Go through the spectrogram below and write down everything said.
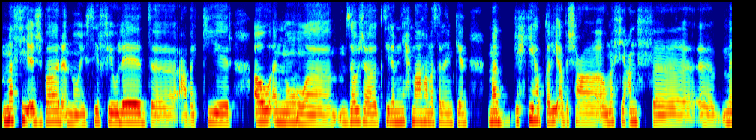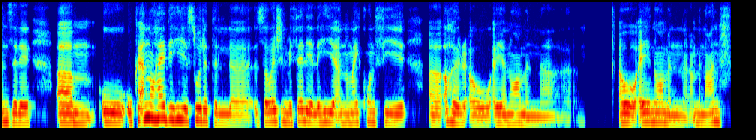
ما في إجبار إنه يصير في ولاد ع بكير، أو إنه زوجها كتير منيح معها مثلًا يمكن ما بيحكيها بطريقة بشعة أو ما في عنف منزلي. وكأنه هذه هي صورة ال الزواج المثالي اللي هي إنه ما يكون في آآ قهر أو أي نوع من أو أي نوع من من عنف،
